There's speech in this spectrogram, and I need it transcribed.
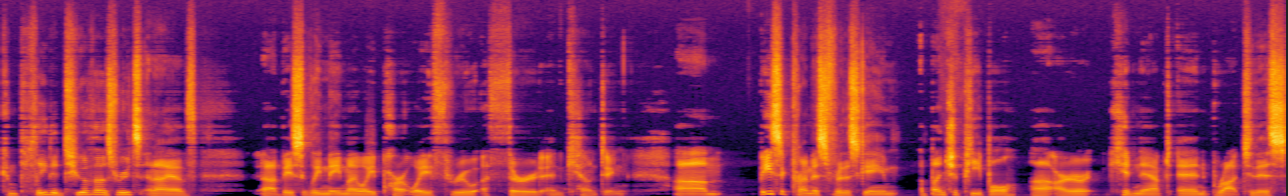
completed two of those routes, and I have uh, basically made my way partway through a third and counting. Um, basic premise for this game a bunch of people uh, are kidnapped and brought to this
